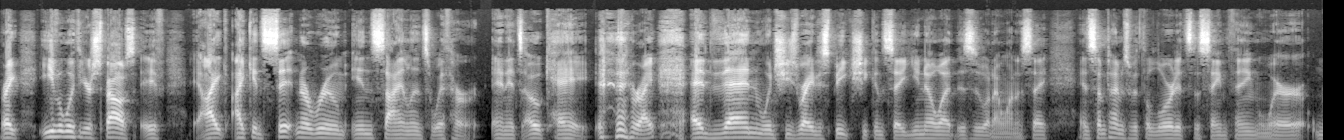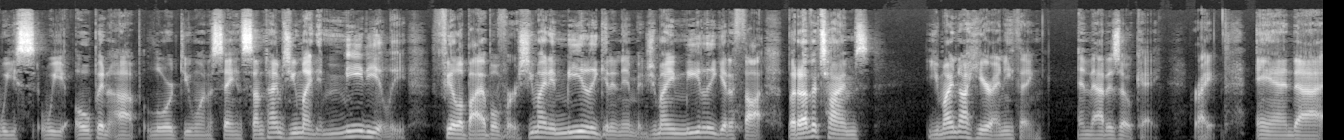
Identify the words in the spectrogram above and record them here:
Right? Even with your spouse, if I I can sit in a room in silence with her and it's okay, right? And then when she's ready to speak, she can say, "You know what? This is what I want to say." And sometimes with the Lord it's the same thing where we we open up, "Lord, do you want to say?" And sometimes you might immediately feel a Bible verse. You might immediately get an image. You might immediately get a thought. But other times you might not hear anything and that is okay right? And uh,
